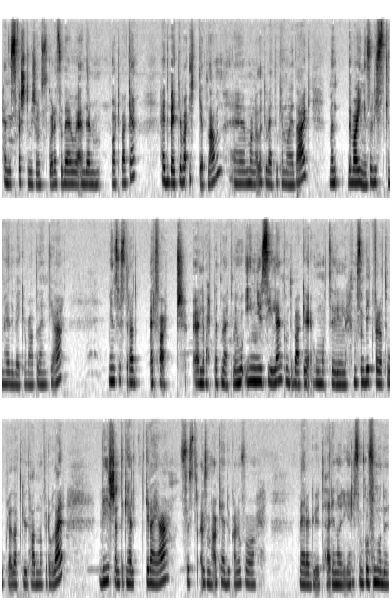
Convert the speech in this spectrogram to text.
Hennes første misjonsskole, så det er jo en del år tilbake. Heidi Baker var ikke et navn. Eh, mange av dere vet jo hvem hun er i dag. Men det var ingen som visste hvem Heidi Baker var på den tida. Min søster hadde erfart, eller vært på et møte med henne i New Zealand. kom tilbake, Hun måtte til Mosambik for at hun opplevde at Gud hadde noe for henne der. Vi skjønte ikke helt greia. Søstera liksom, OK, du kan jo få mer av Gud her i Norge. Liksom. Hvorfor må du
